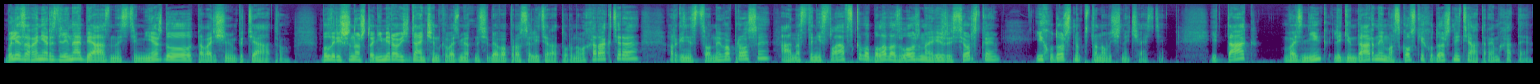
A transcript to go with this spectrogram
были заранее разделены обязанности между товарищами по театру. Было решено, что Немирович Данченко возьмет на себя вопросы литературного характера, организационные вопросы, а на Станиславского была возложена режиссерская и художественно-постановочная части. И так возник легендарный Московский художественный театр МХТ.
